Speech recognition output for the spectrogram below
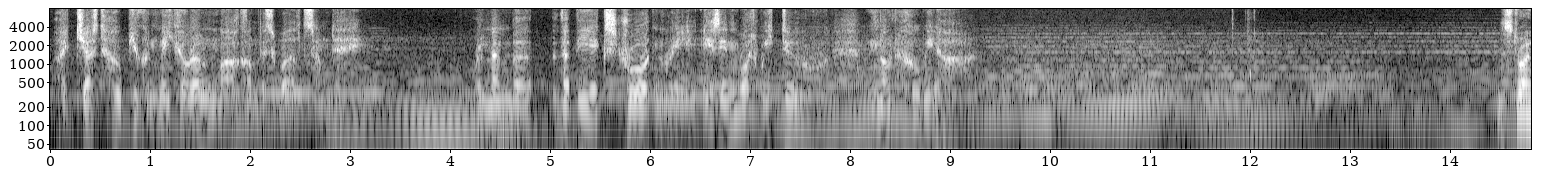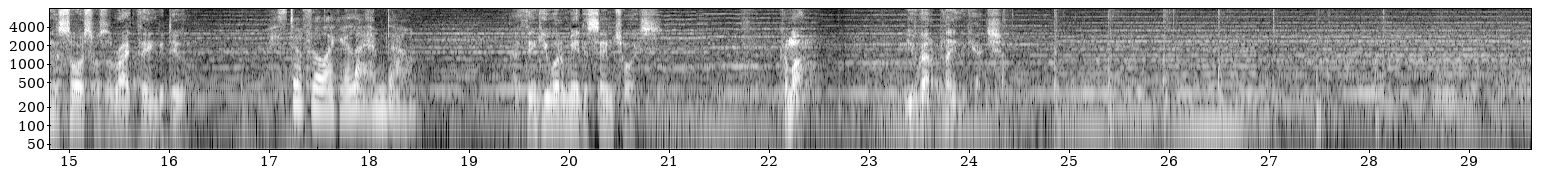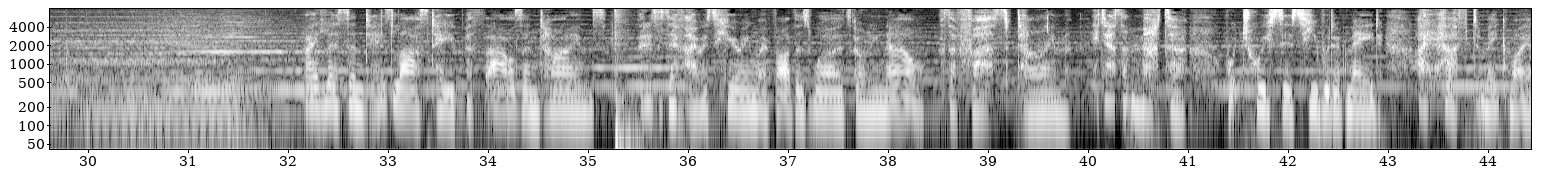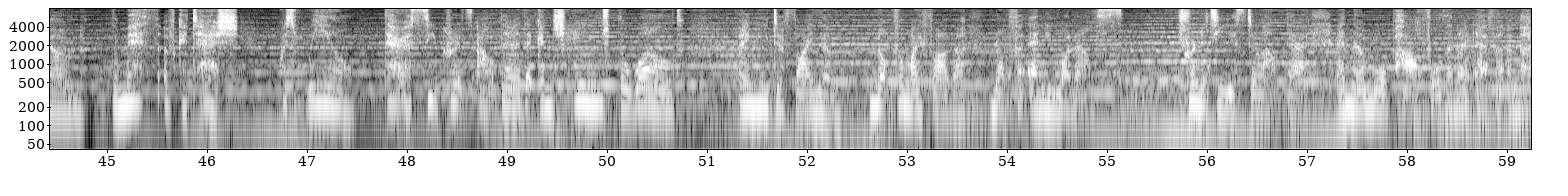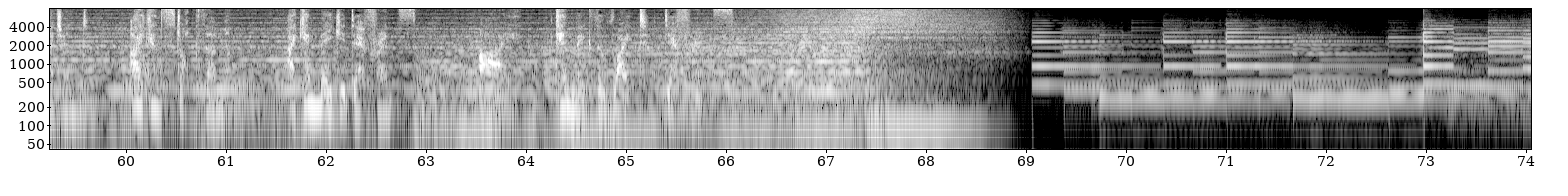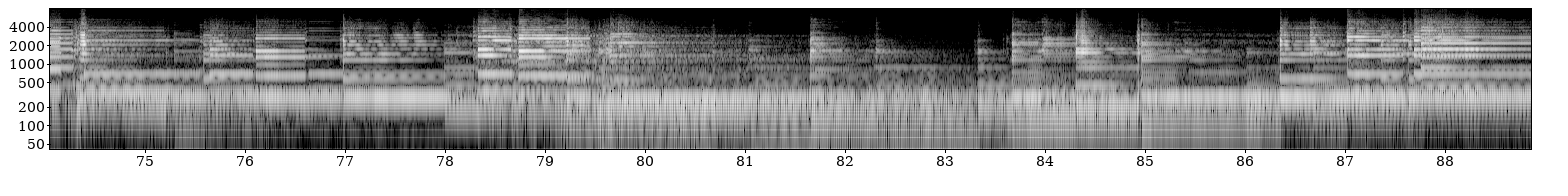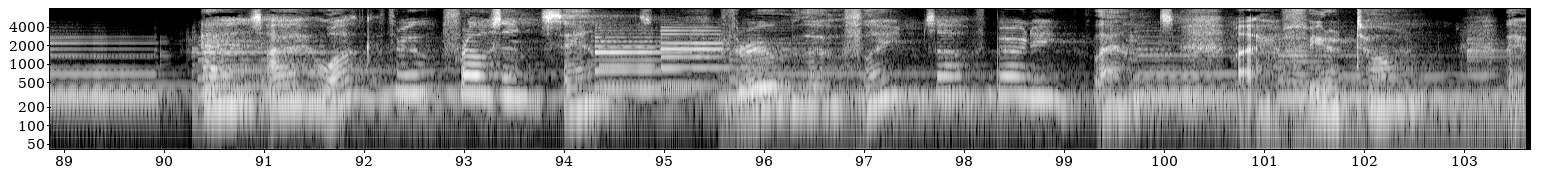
I just hope you can make your own mark on this world someday. Remember that the extraordinary is in what we do, not who we are. Destroying the source was the right thing to do. I still feel like I let him down. I think you would have made the same choice. Come on. You've got a plane to catch. I'd listened to his last tape a thousand times, but it's as if I was hearing my father's words only now, for the first time. It doesn't matter what choices he would have made, I have to make my own. The myth of Kitezh was real. There are secrets out there that can change the world. I need to find them, not for my father, not for anyone else. Trinity is still out there, and they're more powerful than I ever imagined. I can stop them. I can make a difference. I can make the right difference.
